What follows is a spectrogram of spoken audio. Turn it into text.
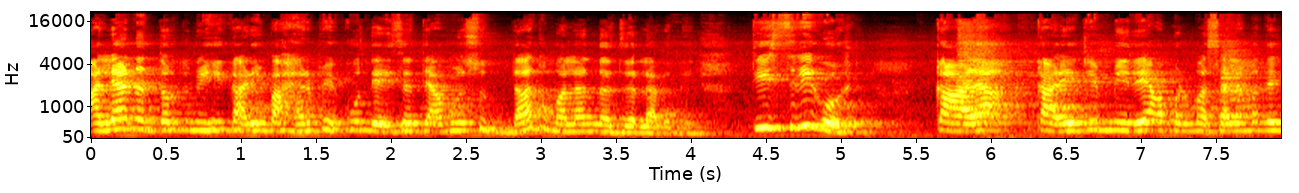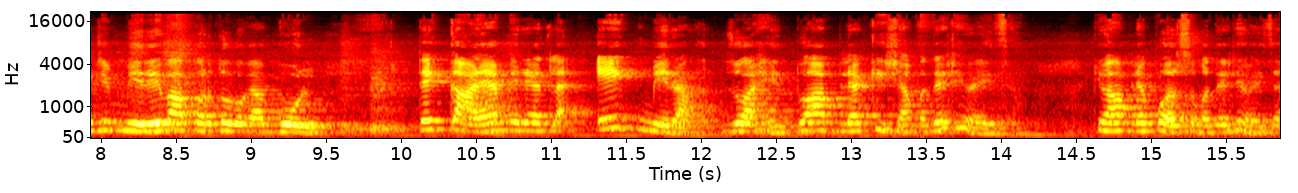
आल्यानंतर तुम्ही ही काडी बाहेर फेकून द्यायचं त्यामुळे सुद्धा तुम्हाला नजर लागत नाही. तिसरी गोष्ट काळ्या काळे जे मिरे आपण मसाल्यामध्ये जे मिरे वापरतो बघा गोल ते काळ्या मिऱ्यातला एक मिरा जो आहे तो आपल्या खिशामध्ये ठेवायचा. किंवा आपल्या पर्समध्ये ठेवायचा.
